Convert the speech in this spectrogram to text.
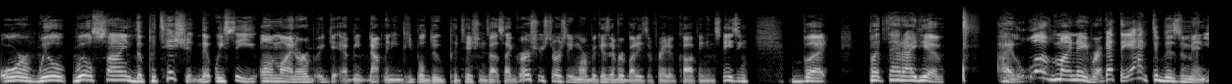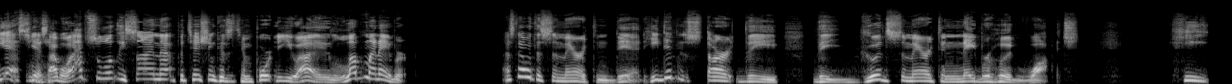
or we'll we'll sign the petition that we see online or i mean not many people do petitions outside grocery stores anymore because everybody's afraid of coughing and sneezing. But but that idea of i love my neighbor. I got the activism in. Yes yes hmm. i will absolutely sign that petition because it's important to you. I love my neighbor. That's not what the samaritan did. He didn't start the the good samaritan neighborhood watch. He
